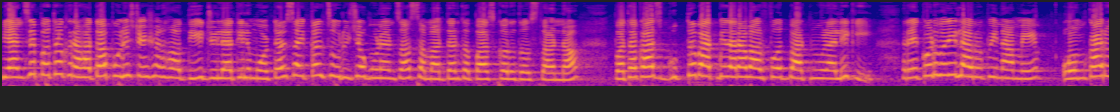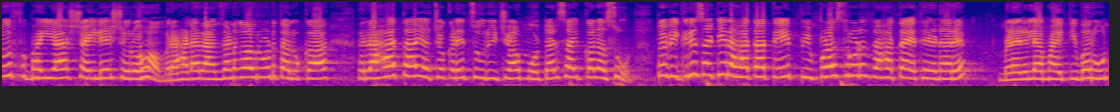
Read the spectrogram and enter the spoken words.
यांचे पथक राहता पोलीस स्टेशन हाती जिल्ह्यातील मोटरसायकल चोरीच्या गुन्ह्यांचा समांतर तपास करत असताना पथकास गुप्त बातमीदारामार्फत बातमी मिळाली की रेकॉर्डवरील आरोपी नामे ओमकार उर्फ भैया शैलेश रोहम राहणार रांजणगाव रोड तालुका राहता याच्याकडे चोरीच्या मोटारसायकल असून तो विक्रीसाठी राहता ते पिंपळस रोड राहता येथे येणार. आहे मिळालेल्या माहितीवरून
